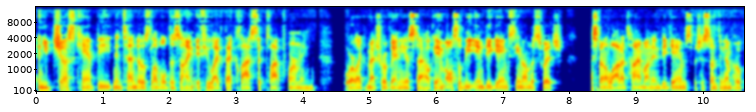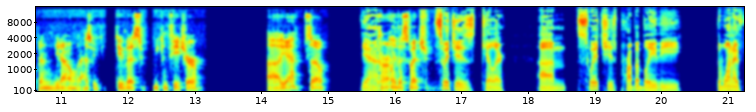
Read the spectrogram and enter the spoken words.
And you just can't beat Nintendo's level design if you like that classic platforming or like Metroidvania style game. Also, the indie game scene on the Switch. I spent a lot of time on indie games, which is something I'm hoping, you know, as we do this, we can feature. Uh, yeah. So Yeah, currently the Switch. Switch is killer. Um, Switch is probably the the one I've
